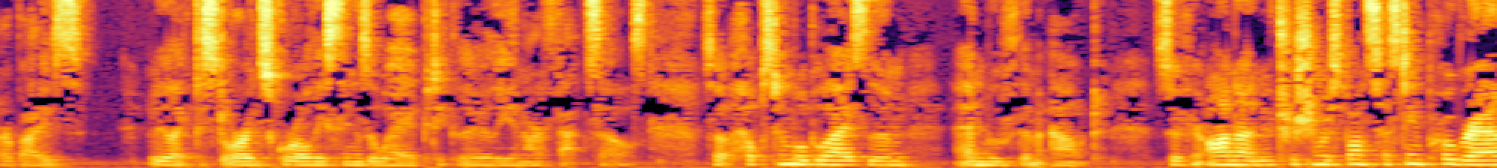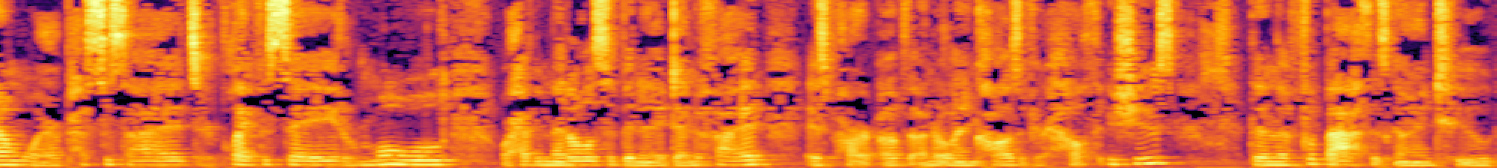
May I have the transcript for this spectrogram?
Our bodies really like to store and squirrel these things away, particularly in our fat cells. So it helps to mobilize them and move them out. So if you're on a nutrition response testing program where pesticides or glyphosate or mold or heavy metals have been identified as part of the underlying cause of your health issues, then the foot bath is going to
